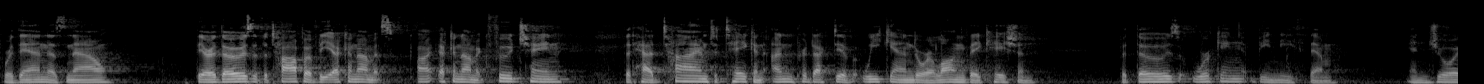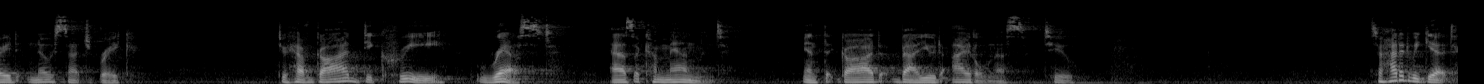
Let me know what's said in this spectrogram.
For then, as now, there are those at the top of the economic, uh, economic food chain that had time to take an unproductive weekend or a long vacation, but those working beneath them enjoyed no such break. To have God decree rest as a commandment meant that God valued idleness too. So how did we get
